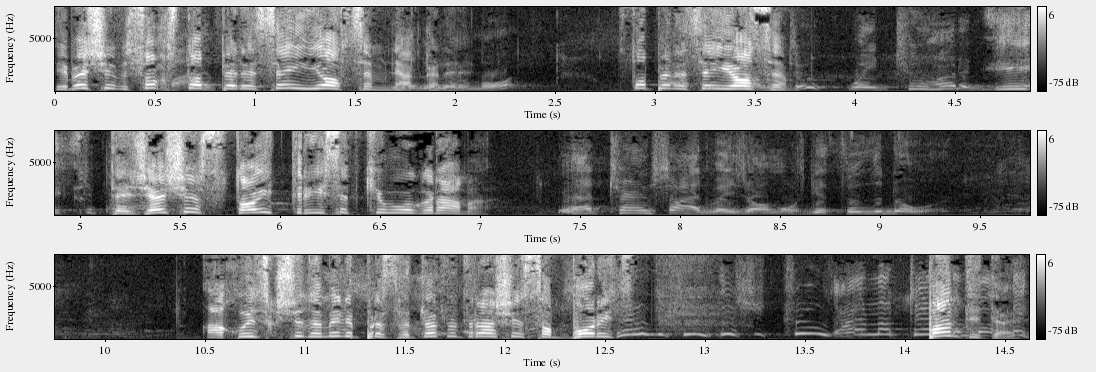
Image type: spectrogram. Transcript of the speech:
и беше висок 158 някъде. 158. И тежеше 130 кг. Ако искаше да мине през светата, трябваше да се бори пантите.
